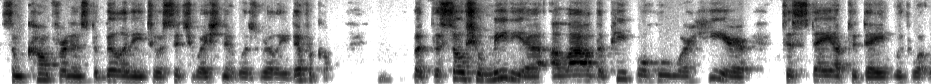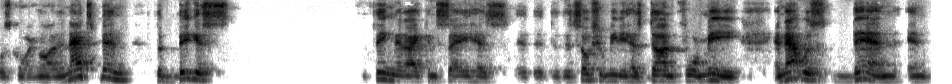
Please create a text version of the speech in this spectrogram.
some comfort and stability to a situation that was really difficult. But the social media allowed the people who were here to stay up to date with what was going on. And that's been the biggest thing that I can say has the social media has done for me. And that was then, and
